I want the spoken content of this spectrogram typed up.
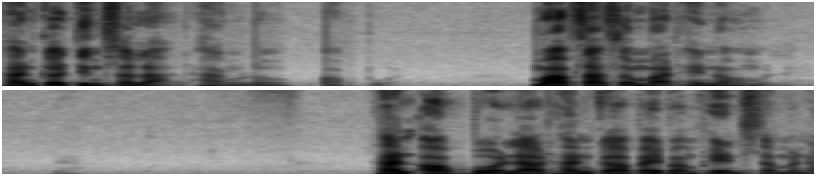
ท่านก็จึงสละทางโลกออกบวชมอบทรัพย์สมบัติให้น้องหมดเลยนะท่านออกบวชแล้วท่านก็ไปบำเพ็ญสมณ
